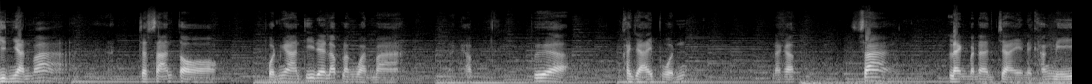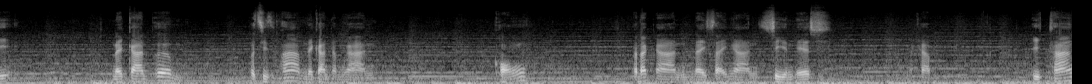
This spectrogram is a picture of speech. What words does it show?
ยืนยันว่าจะสานต่อผลงานที่ได้รับรางวัลมานะครับ เพื่อขยายผลนะครับ สร้างแรงบันดาลใจในครั้งนี้ ในการเพิ่มประสิทธิภาพในการทำงานของพนักงานในสายงาน CNS นะครับ อีกทั้ง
